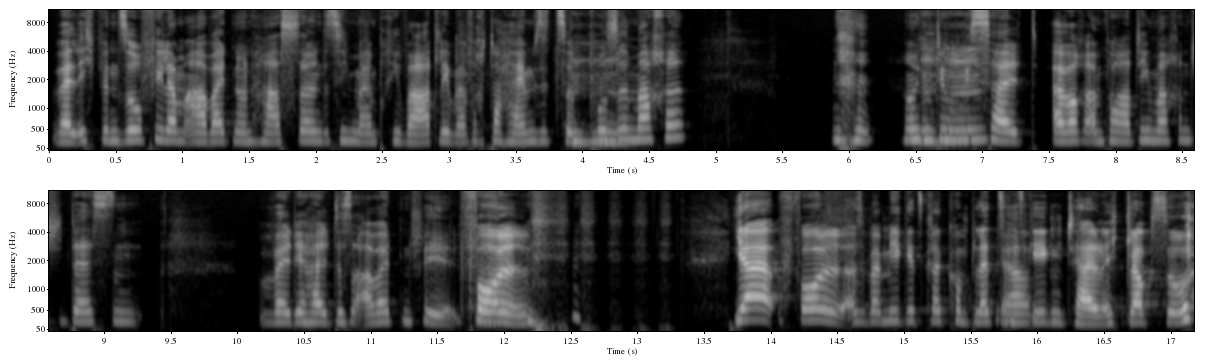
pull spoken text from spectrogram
Weil ich bin so viel am Arbeiten und Hustlen, dass ich in meinem Privatleben einfach daheim sitze Mhm. und Puzzle mache. und du bist halt einfach am Party machen stattdessen, weil dir halt das Arbeiten fehlt. voll. Ja, voll. Also bei mir geht es gerade komplett Ja. ins Gegenteil. Ich glaube so, Ja.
